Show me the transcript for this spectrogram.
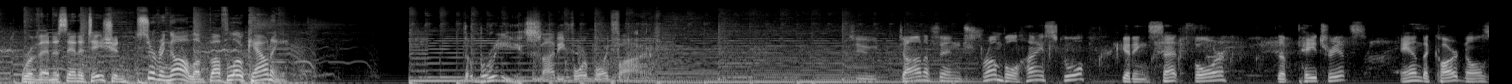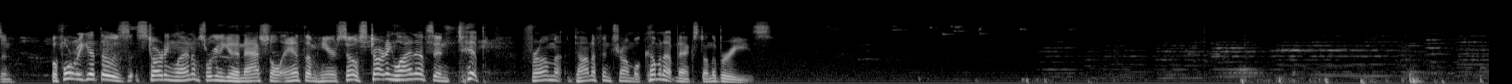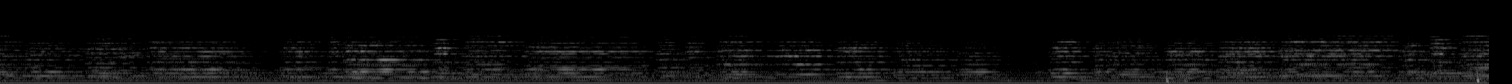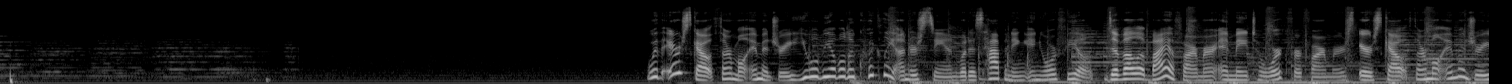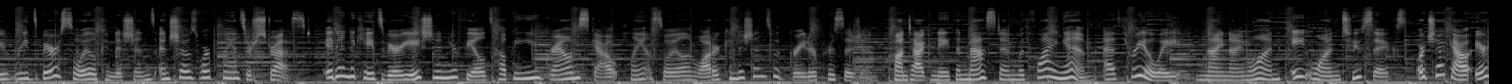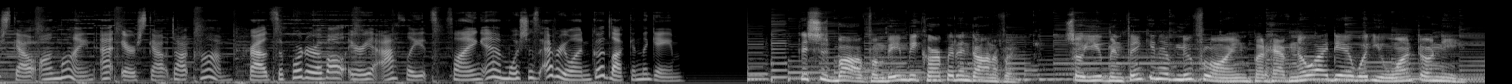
Ravenna Sanitation, serving all of Buffalo County. The Breeze 94.5. To Doniphan Trumbull High School, getting set for the Patriots and the Cardinals. And before we get those starting lineups, we're going to get a national anthem here. So, starting lineups and tip from Doniphan Trumbull coming up next on The Breeze. With AirScout thermal imagery, you will be able to quickly understand what is happening in your field. Developed by a farmer and made to work for farmers, AirScout thermal imagery reads bare soil conditions and shows where plants are stressed. It indicates variation in your fields, helping you ground scout plant soil and water conditions with greater precision. Contact Nathan Maston with Flying M at 308 991 8126 or check out Air Scout online at airscout.com. Proud supporter of all area athletes, Flying M wishes everyone good luck in the game. This is Bob from B&B Carpet and Doniphan. So you've been thinking of new flooring but have no idea what you want or need.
